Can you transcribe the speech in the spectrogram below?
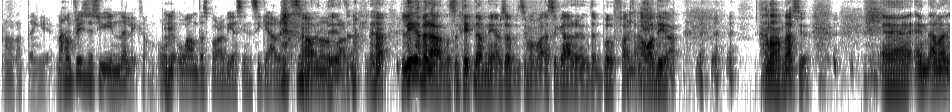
bland annat den grejen. Men han fryses ju inne liksom. Och, och andas bara via sin cigarr. som Ja, det är, varm. ja. Lever han? Och så tittar jag ner och så ser man bara cigarren en puffar. Så, Ja, det gör han. Han andas ju. Eh, en annan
